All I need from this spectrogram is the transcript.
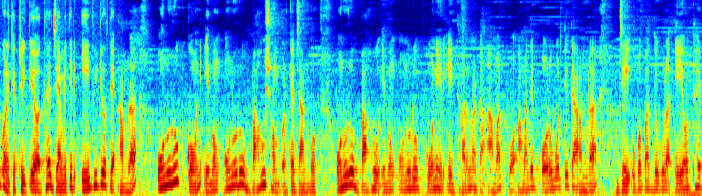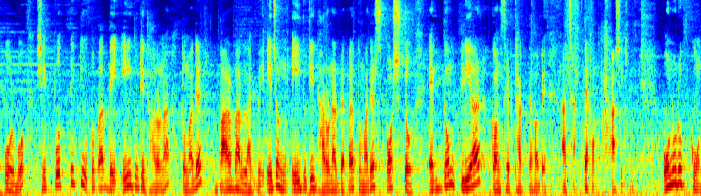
গণিতের তৃতীয় অধ্যায় জ্যামিতির এই ভিডিওতে আমরা অনুরূপ কোণ এবং অনুরূপ বাহু সম্পর্কে জানব। অনুরূপ বাহু এবং অনুরূপ কোণের এই ধারণাটা আমার আমাদের পরবর্তীতে আমরা যেই উপপাদ্যগুলো এই অধ্যায়ে পড়ব, সেই প্রত্যেকটি উপপাদ্যে এই দুটি ধারণা তোমাদের বারবার লাগবে। এজন্য এই দুটি ধারণার ব্যাপারে তোমাদের স্পষ্ট, একদম ক্লিয়ার কনসেপ্ট থাকতে হবে। আচ্ছা দেখো, আসি কি। অনুরূপ কোণ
